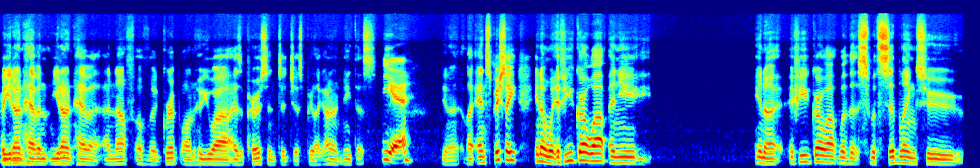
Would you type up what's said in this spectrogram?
but you Mm-hmm. don't have an, you don't have a, enough of a grip on who you are as a person to just be like I don't need this Yeah. You know like and especially you know if you grow up and you you know if you grow up with this with siblings who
